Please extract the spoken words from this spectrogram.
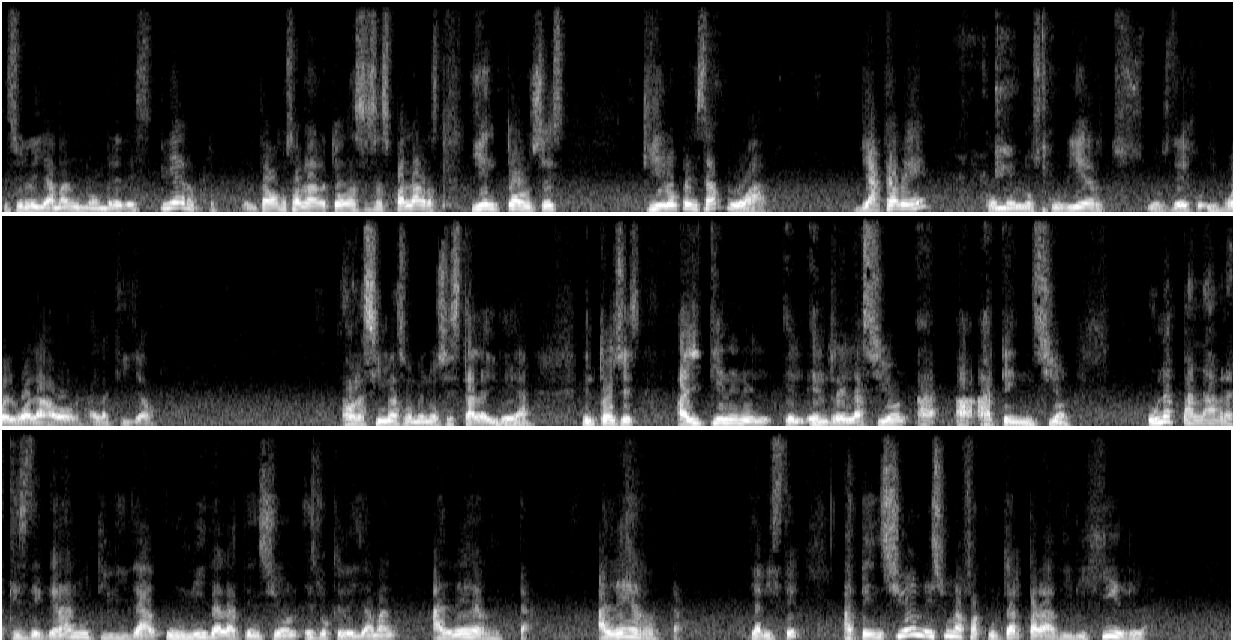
Eso le llaman un hombre despierto. Ahorita vamos a hablar de todas esas palabras. Y entonces, quiero pensar, lo. Ya acabé, como los cubiertos, los dejo y vuelvo a la hora, a la ya. Ahora sí más o menos está la idea. Entonces, ahí tienen el, en relación a, a, atención. Una palabra que es de gran utilidad unida a la atención es lo que le llaman alerta. Alerta. ¿Ya viste? Atención es una facultad para dirigirla.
